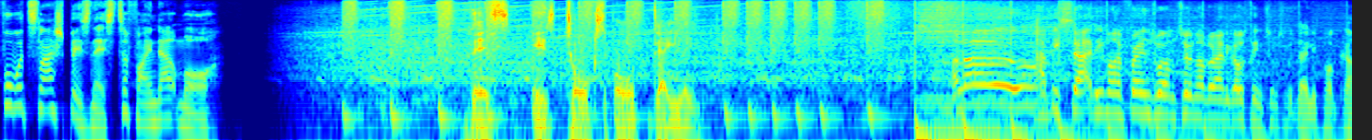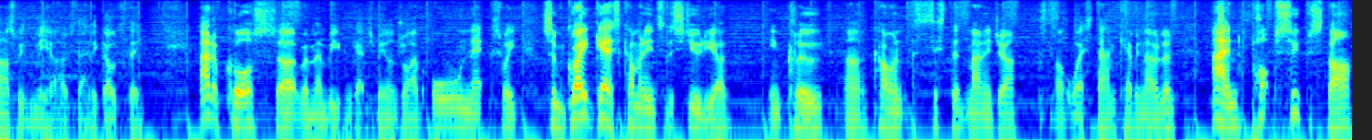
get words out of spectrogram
forward slash business to find out more. This is Talksport Daily. Hello, happy Saturday, my friends. Welcome to another Andy Goldstein Talksport Daily podcast with me, your host, Andy Goldstein. And of course, uh, remember you can catch me on Drive all next week. Some great guests coming into the studio include uh, current assistant manager at West Ham, Kevin Nolan, and pop superstar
